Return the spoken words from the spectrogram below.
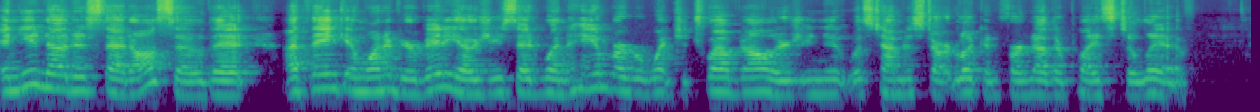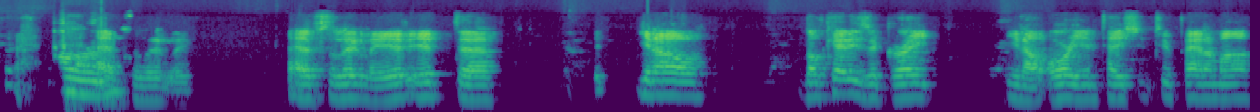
And you noticed that also that I think in one of your videos you said when a hamburger went to twelve dollars, you knew it was time to start looking for another place to live. Um, absolutely, absolutely. It it uh, you know, Boquete is a great, you know, orientation to Panama,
